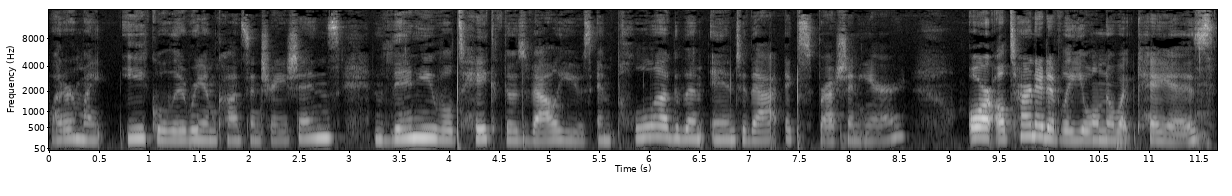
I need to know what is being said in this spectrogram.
what are my equilibrium concentrations, then you will take those values and plug them into that expression here. Or alternatively, you will know what K is,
